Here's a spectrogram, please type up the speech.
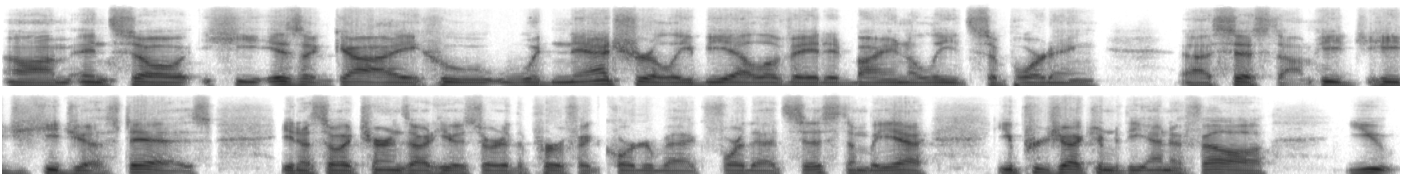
Um, and so he is a guy who would naturally be elevated by an elite supporting uh, system. He he he just is, you know. So it turns out he was sort of the perfect quarterback for that system. But yeah, you project him to the NFL, you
